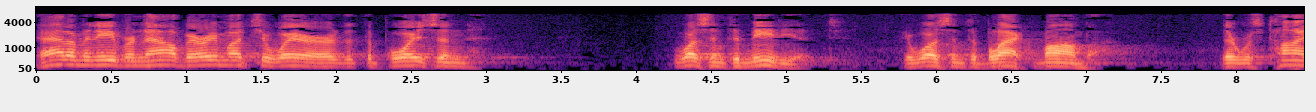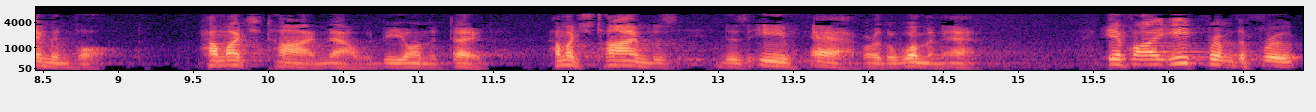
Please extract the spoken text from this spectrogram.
Adam and Eve are now very much aware that the poison wasn't immediate. It wasn't a black mamba. There was time involved. How much time now would be on the table? How much time does, does Eve have, or the woman have? If I eat from the fruit,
